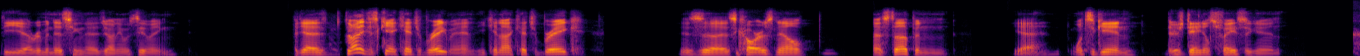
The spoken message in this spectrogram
the uh, reminiscing that Johnny was doing. But yeah, Johnny just can't catch a break, man. He cannot catch a break. His uh, his car is now messed up, and yeah, once again, there's Daniel's face again.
